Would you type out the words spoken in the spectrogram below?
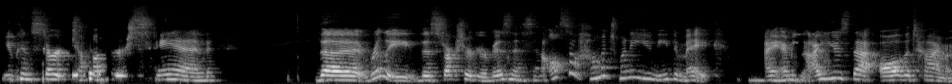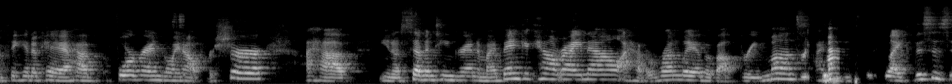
you can start to understand the really the structure of your business and also how much money you need to make. I, I mean, I use that all the time. I'm thinking, okay, I have four grand going out for sure. I have you know 17 grand in my bank account right now. I have a runway of about three months. I like this is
